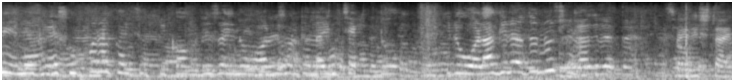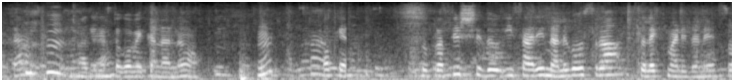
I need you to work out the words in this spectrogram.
ನಿನಗೆ ಸೂಪರಾಗಿ ಆಗಿ ಕಾಣಿಸುತ್ತೆ ಪಿಕಾಕ್ ಡಿಸೈನು ಹಾರಿಸೆಂಟಲ್ ಲೈನ್ ಚೆಕ್ದು ಇದು ಒಳಗಿರೋದನ್ನು ಚೆನ್ನಾಗಿರುತ್ತೆ. ಸೊ ಇದಿಷ್ಟ ಆಯ್ತಾ? ಅದನ್ನು ತಗೋಬೇಕಾ ನಾನು? ಹ್ಞೂ ಓಕೆ ಸೊ ಪ್ರತೀಶ್ ಇದು ಈ ಸಾರಿ ನನಗೋಸ್ಕರ ಸೆಲೆಕ್ಟ್ ಮಾಡಿದ್ದಾನೆ. ಸೊ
